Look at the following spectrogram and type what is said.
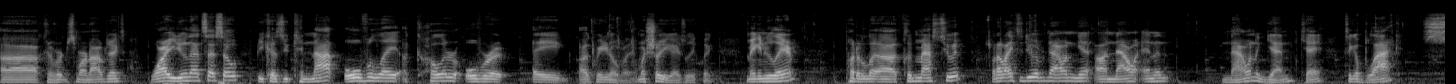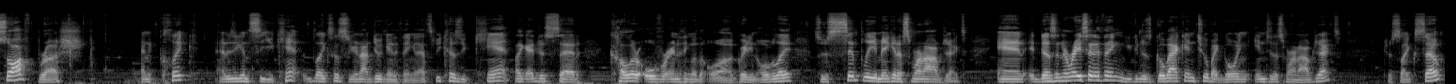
Uh, convert to smart object. Why are you doing that, Sesso? Because you cannot overlay a color over a, a gradient overlay. I'm gonna show you guys really quick. Make a new layer, put a uh, clip mask to it. What I like to do every now and again, uh, now and now and again, okay, take a black soft brush and click. And as you can see, you can't like this, so you're not doing anything. That's because you can't, like I just said, color over anything with a uh, gradient overlay. So just simply make it a smart object, and it doesn't erase anything. You can just go back into it by going into the smart object, just like so.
